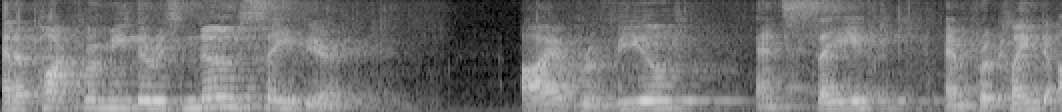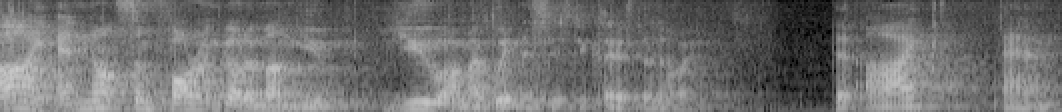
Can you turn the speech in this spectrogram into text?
And apart from me, there is no Savior. I have revealed and saved and proclaimed I, and not some foreign God among you. You are my witnesses, declares the Lord, that I am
